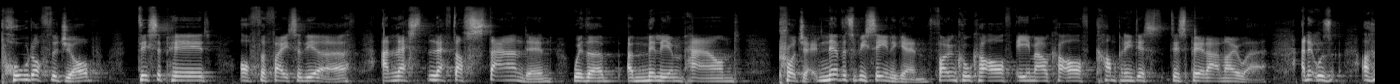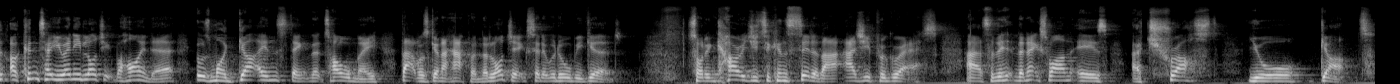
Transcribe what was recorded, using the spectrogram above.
pulled off the job, disappeared off the face of the earth, and left, us standing with a, a million pound project, never to be seen again. Phone call cut off, email cut off, company dis disappeared out of nowhere. And it was, I, I, couldn't tell you any logic behind it. It was my gut instinct that told me that was going to happen. The logic said it would all be good. So I'd encourage you to consider that as you progress. Uh, so the, the next one is a trust your gut.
